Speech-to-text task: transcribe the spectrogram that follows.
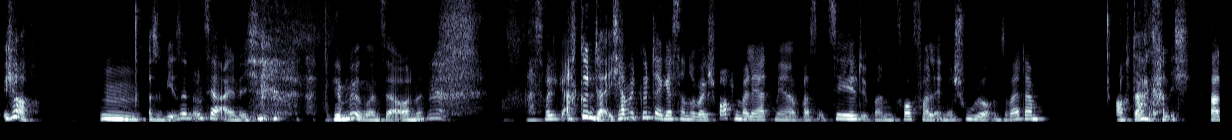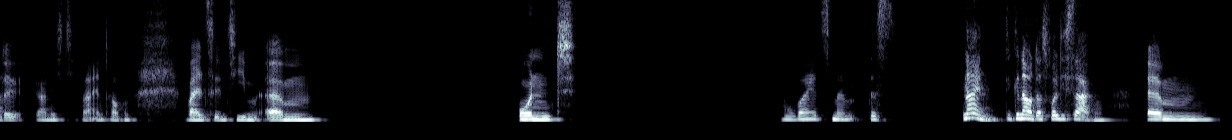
Ich auch. Mm, Also wir sind uns ja einig. Wir mögen uns ja auch, ne? Ja. Was wollte ich? Ach, Günther. Ich habe mit Günther gestern drüber gesprochen, weil er hat mir was erzählt über einen Vorfall in der Schule und so weiter. Auch da kann ich gerade gar nicht tiefer eintauchen, weil zu intim. Ähm, und wo war jetzt mein das? Nein, genau, das wollte ich sagen. Ähm,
